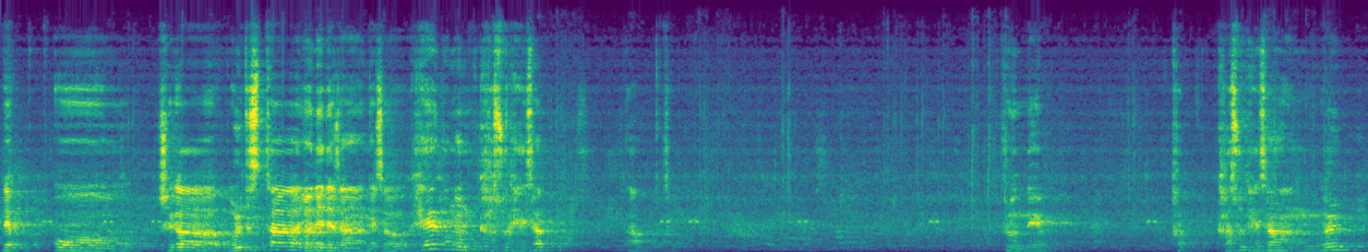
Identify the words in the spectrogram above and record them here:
네 어, 제가 월드스타 연예대상에서 해외 부문 가수 대상 아 그렇네요 가, 가수 대상을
